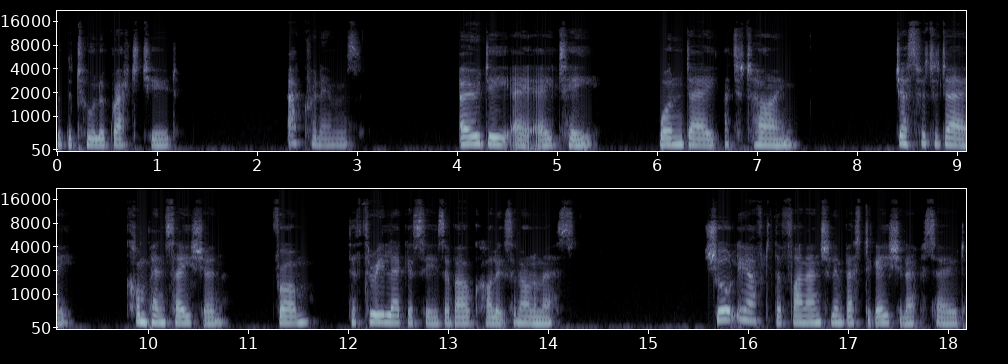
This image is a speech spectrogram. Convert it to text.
with the tool of gratitude. Acronyms ODAAT, one day at a time. Just for today, compensation from The Three Legacies of Alcoholics Anonymous. Shortly after the financial investigation episode,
